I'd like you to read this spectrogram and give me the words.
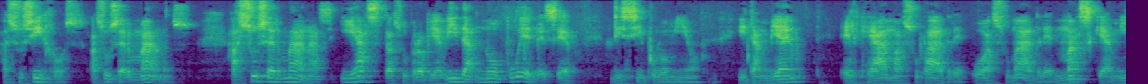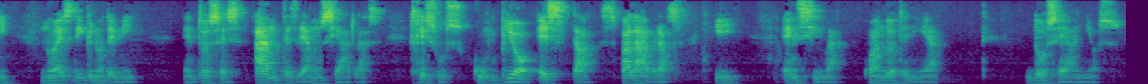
a sus hijos, a sus hermanos, a sus hermanas y hasta su propia vida, no puede ser discípulo mío. Y también el que ama a su padre o a su madre más que a mí, no es digno de mí. Entonces, antes de anunciarlas, Jesús cumplió estas palabras y encima cuando tenía doce años.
